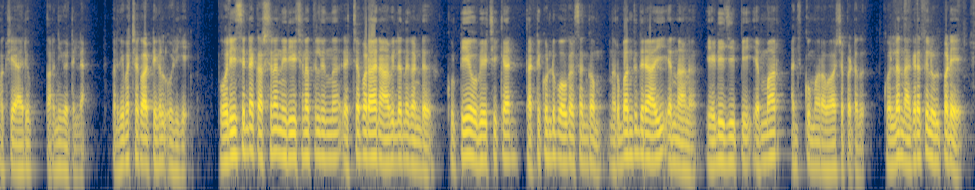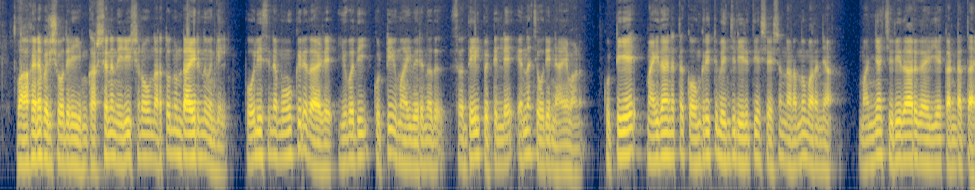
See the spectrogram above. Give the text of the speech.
പക്ഷേ ആരും പറഞ്ഞു കേട്ടില്ല. പ്രതിപക്ഷ പാർട്ടികൾ ഒഴികെ. പോലീസിന്റെ കർശന നിരീക്ഷണത്തിൽ നിന്ന് രക്ഷപ്പെടാനാവില്ലെന്ന് കണ്ട് കുട്ടിയെ ഉപേക്ഷിക്കാൻ തട്ടിക്കൊണ്ടുപോകൽ സംഘം നിർബന്ധിതരായി എന്നാണ് A D G P M R Ajkumar അവകാശപ്പെട്ടത്. കൊല്ലം നഗരത്തിൽ ഉൾപ്പെടെ വാഹന പരിശോധനയും കർശന നിരീക്ഷണവും നടത്തുന്നുണ്ടായിരുന്നുവെങ്കിൽ പോലീസിന്റെ മൂക്കിന് താഴെ യുവതി കുട്ടിയുമായി വരുന്നത് ശ്രദ്ധയിൽപ്പെട്ടില്ലേ എന്ന ചോദ്യം ന്യായമാണ് കുട്ടിയെ മൈതാനത്ത് കോൺക്രീറ്റ് ബെഞ്ചിൽ ഇരുത്തിയ ശേഷം നടന്നു മറഞ്ഞ മഞ്ഞ ചുരിദാറുകാരിയെ കണ്ടെത്താൻ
